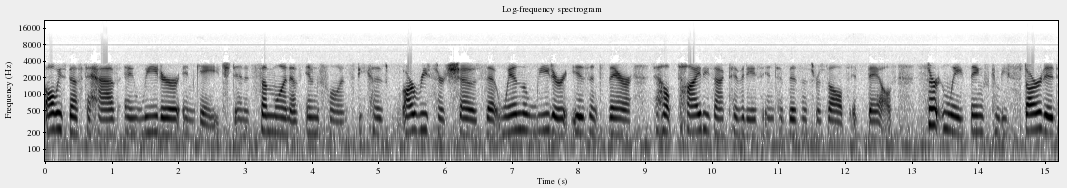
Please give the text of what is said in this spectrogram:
always best to have a leader engaged, and it's someone of influence because our research shows that when the leader isn't there to help tie these activities into business results, it fails. Certainly, things can be started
